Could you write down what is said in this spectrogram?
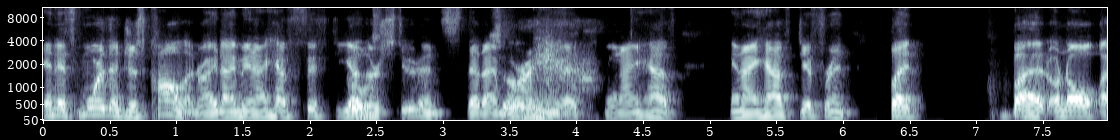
and it's more than just Collin, right? I mean, I have fifty other students that I'm Sorry. working with, and I have and I have different, but but on all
